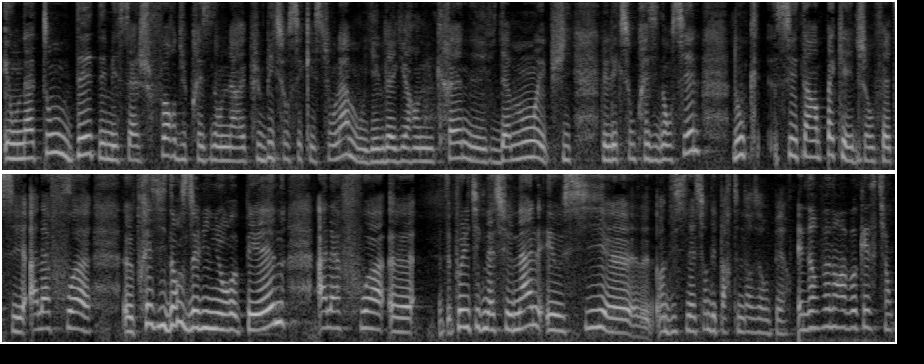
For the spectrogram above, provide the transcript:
et on attend dès des messages forts du président de la République sur ces questions-là. Il y a eu la guerre en Ukraine, évidemment, et puis l'élection présidentielle. Donc c'est un package, en fait. C'est à la fois euh, présidence de l'Union européenne, à la fois euh, politique nationale et aussi euh, en destination des partenaires européens. Et nous revenons à vos questions.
